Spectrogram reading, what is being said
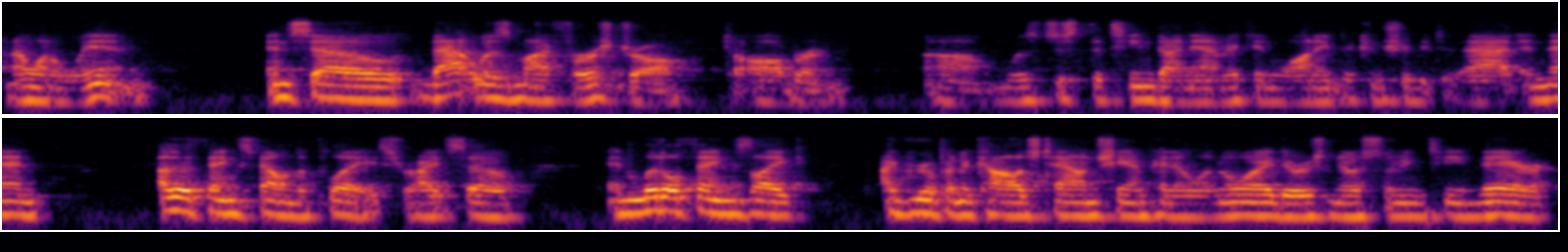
and I want to win. And so that was my first draw to Auburn um, was just the team dynamic and wanting to contribute to that. And then other things fell into place, right? So, and little things like I grew up in a college town, Champaign, Illinois. There was no swimming team there.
